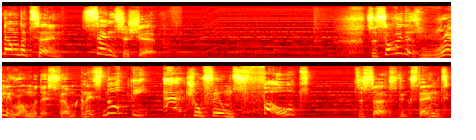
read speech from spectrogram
Number 10 Censorship. So, something that's really wrong with this film, and it's not the actual film's fault to a certain extent,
